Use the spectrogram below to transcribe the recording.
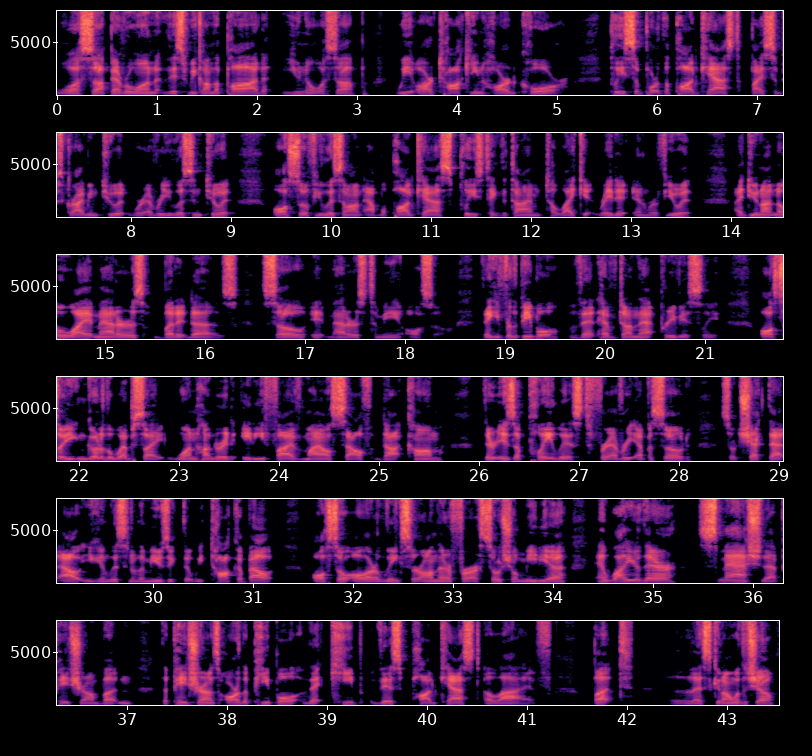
What's up, everyone? This week on the pod, you know what's up. We are talking hardcore. Please support the podcast by subscribing to it wherever you listen to it. Also, if you listen on Apple Podcasts, please take the time to like it, rate it, and review it. I do not know why it matters, but it does. So it matters to me also. Thank you for the people that have done that previously. Also, you can go to the website 185milessouth.com. There is a playlist for every episode, so check that out. You can listen to the music that we talk about. Also, all our links are on there for our social media. And while you're there, smash that Patreon button. The Patreons are the people that keep this podcast alive. But let's get on with the show.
